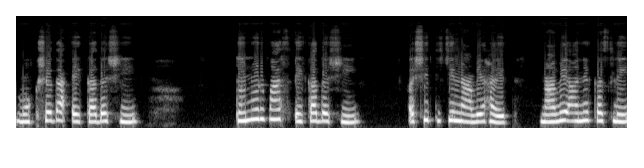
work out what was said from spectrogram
मोक्षदा एकादशी धनुर्मास एकादशी अशी तिची नावे आहेत. नावे अनेक असली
